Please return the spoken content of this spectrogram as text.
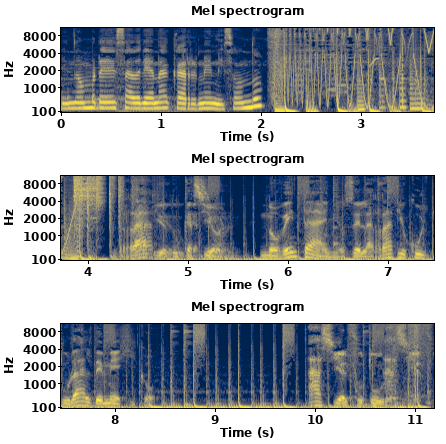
Mi nombre es Adriana Carrera Elizondo. Radio Educación, 90 años de la Radio Cultural de México. Hacia el futuro. Hacia el futuro.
